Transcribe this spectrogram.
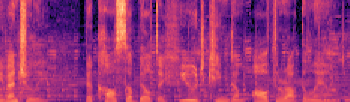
Eventually, the Khalsa built a huge kingdom all throughout the land.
